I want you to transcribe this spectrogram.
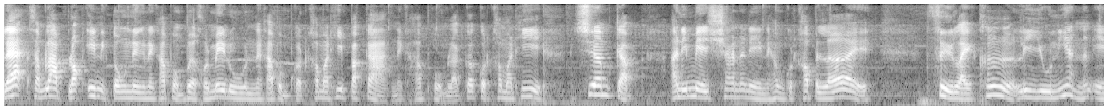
และสำหรับล็อกอินอีกตรงหนึ่งนะครับผมเผื่อคนไม่รู้นะครับผมกดเข้ามาที่ประกาศนะครับผมแล้วก็กดเข้ามาที่เชื่อมกับแอนิเมชันนั่นเองนะครับผมกดเข้าไปเลย สื่อไลเคอร์รียูเนียนนั่นเอง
